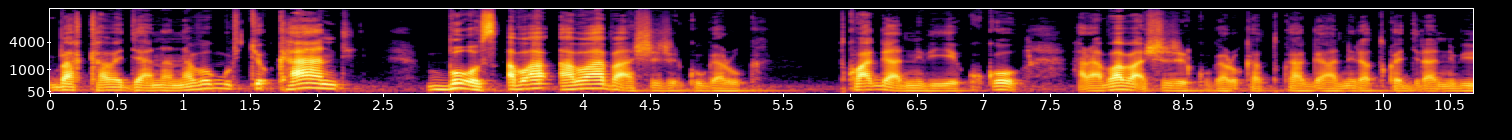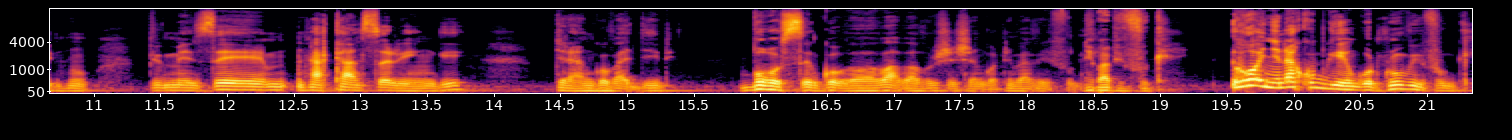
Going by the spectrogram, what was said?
bakabajyana nabo gutyo kandi bose aba- ababashije kugaruka. Twaganiriye kuko hari ababashije kugaruka tukaganira tukagirana ibintu bimeze nka kanseringi kugira ngo bagire. Bose ngo baba bababujije ngo ntibabivuge. Ntibabivuge. Honyine akubwiye ngo ntubivuge.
